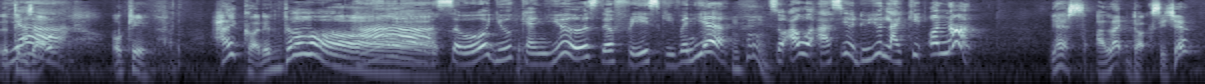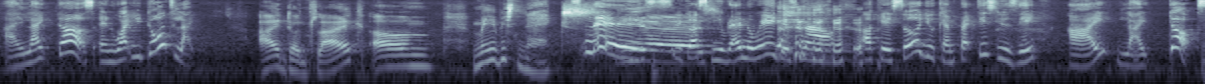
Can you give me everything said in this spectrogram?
the things out? Okay. I got a dog. Ah, so you can use the phrase given here. Mm-hmm. So I will ask you, do you like it or not? Yes, I like dogs, teacher. I like dogs. And what you don't like? I don't like um maybe snakes. Snakes. Yes. Because he ran away just now. okay, so you can practice using I like dogs.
